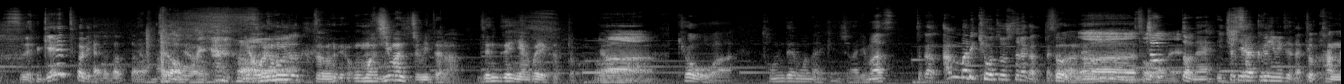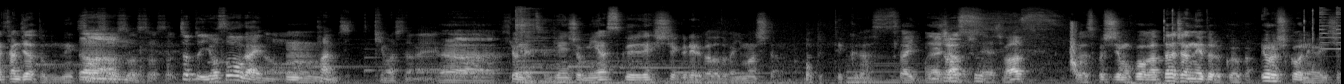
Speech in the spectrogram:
すげえ鳥肌立ったわ。いい。いや俺もちょっとまじまじと見たら全然やばいかったわ。いや今日はとんでもない現象あります。とかあんまり強調してなかったから。そうだね。あーそうちょっとね気楽に見てたけど。ちょっとこんな感じだったもんね。そうそうそうそう。そうちょっと予想外のうん。パンチきましたね、ー。今日のやつ現象見やすくねしてくれる方とかいましたら送ってください。お願いします。お願いします少しでも怖かったらチャンネル登録高評価よろしくお願いし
